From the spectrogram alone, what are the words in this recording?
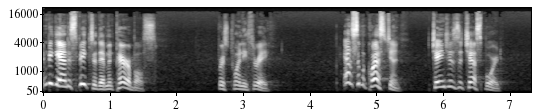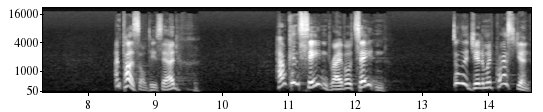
and began to speak to them in parables. Verse 23. Ask them a question changes the chessboard. I'm puzzled, he said. How can Satan drive out Satan? It's a legitimate question.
